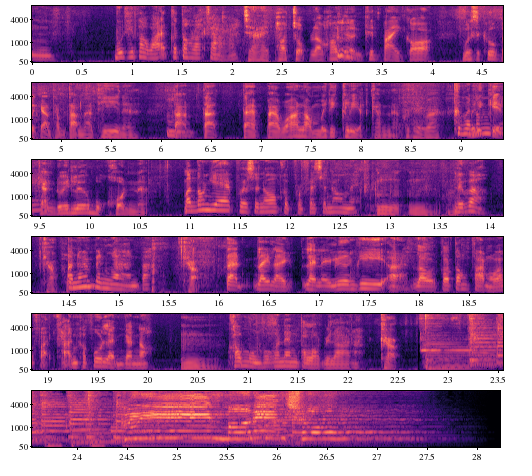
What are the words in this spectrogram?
วุฒิภาวะก็ต้องรักษา ใช่ พอจบแล้วก็เดินขึ้นไปก็เมื่อสักครู่เป็นการทำตามหน้าที่นะแต่แต่แต่แปลว่าเราไม่ได้เกลียดกันนะเข้าใจว่าคือมันไม่ต้ได้องเกลียดแยกกันด้วยเรื่องบุคคลน่ะมันต้องแยก personal กับ professional ไหมอืมอืมอืมหรือเปล่าครับผมอันนั้นมันเป็นงานปะครับ แต่หลาย ๆ หลาย ๆ เรื่องที่อะเราก็ต้องฟังว่าฝ่ายค้านเขาพูดอะไรเหมือนกันเนาะอืมข้อมูลเขาก็แน่นตลอดเวลานะครับ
